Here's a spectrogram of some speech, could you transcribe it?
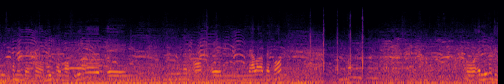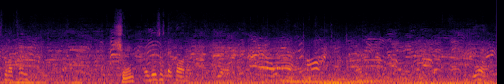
Who's coming back on? Who came off? Leonard and Leonard off and Nella back on. Oh, and Leonard just went off too. Sean. And Wiz is back on. Yeah. Yeah.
